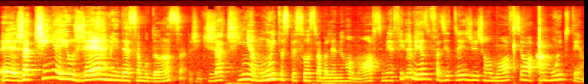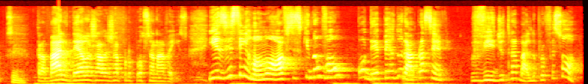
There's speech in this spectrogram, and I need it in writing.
é, já tinha aí o germe dessa mudança, a gente já tinha muitas pessoas trabalhando em home office. Minha filha mesmo fazia três dias de home office ó, há muito tempo. Sim. O trabalho dela já, já proporcionava isso. E existem home offices que não vão poder perdurar para sempre. Vídeo trabalho do professor.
